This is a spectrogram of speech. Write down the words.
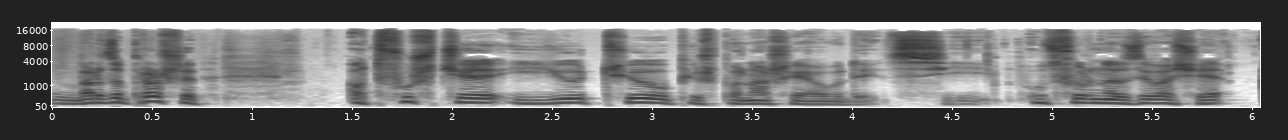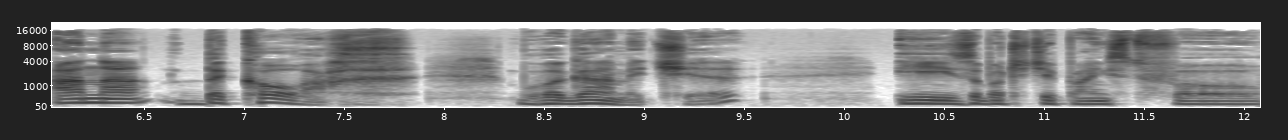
bardzo proszę. Otwórzcie YouTube już po naszej audycji. Utwór nazywa się Anna Bekoach. Błagamy Cię. I zobaczycie Państwo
